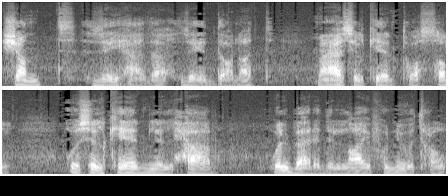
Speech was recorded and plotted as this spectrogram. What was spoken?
shunt زي هذا زي الدونات. مع سلكين توصل وسلكين للحار والبارد ال live وال neutral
